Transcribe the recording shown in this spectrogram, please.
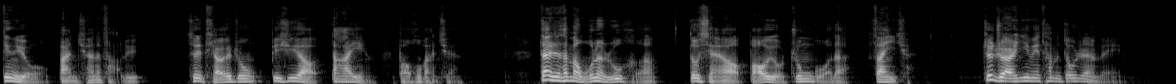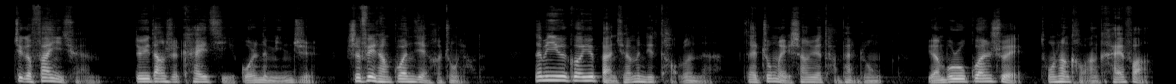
定有版权的法律，所以条约中必须要答应保护版权。但是他们无论如何都想要保有中国的翻译权，这主要是因为他们都认为这个翻译权对于当时开启国人的民智是非常关键和重要的。那么，因为关于版权问题的讨论呢，在中美商约谈判中，远不如关税、通商口岸开放、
